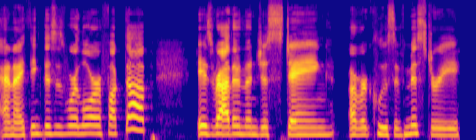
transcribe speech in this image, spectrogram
And I think this is where Laura fucked up is rather than just staying a reclusive mystery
